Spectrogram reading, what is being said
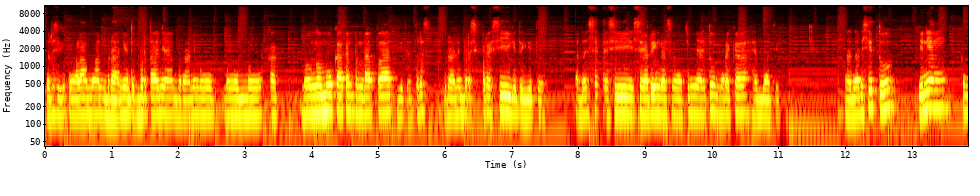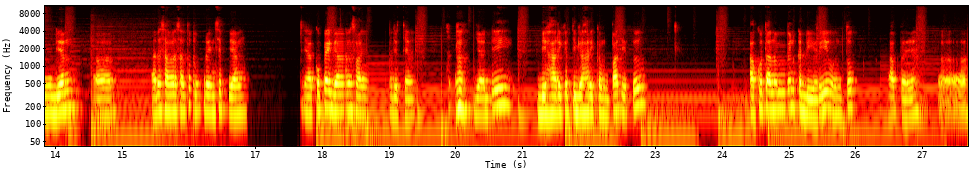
dari segi pengalaman berani untuk bertanya berani mengemukakan mengemukakan pendapat gitu. Terus berani berekspresi gitu-gitu ada sesi sharing dan semacamnya itu mereka hebat itu. Nah dari situ ini yang kemudian uh, ada salah satu prinsip yang ya aku pegang selanjutnya. Jadi di hari ketiga hari keempat itu aku tanamin ke diri untuk apa ya uh,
